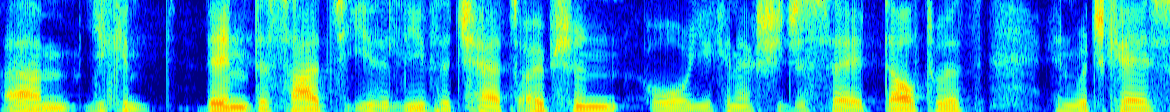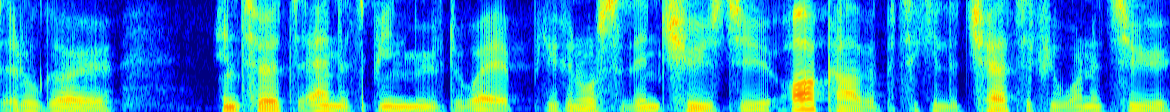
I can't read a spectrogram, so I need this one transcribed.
Um, you can then decide to either leave the chat option or you can actually just say dealt with, in which case it'll go into it and it's been moved away. You can also then choose to archive a particular chat if you wanted to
